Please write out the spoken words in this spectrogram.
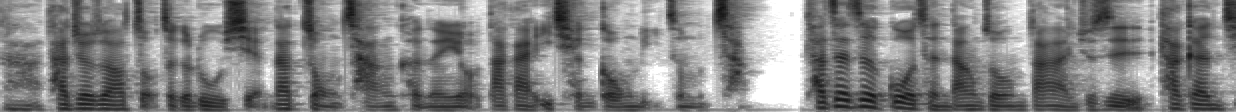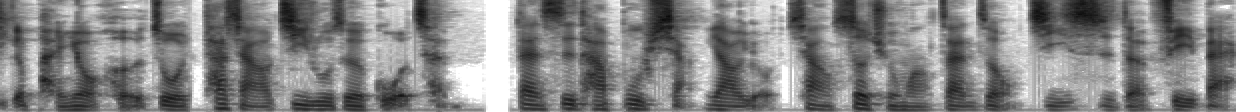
啊，他就是要走这个路线，那总长可能有大概一千公里这么长。他在这个过程当中，当然就是他跟几个朋友合作，他想要记录这个过程，但是他不想要有像社群网站这种及时的 feedback，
